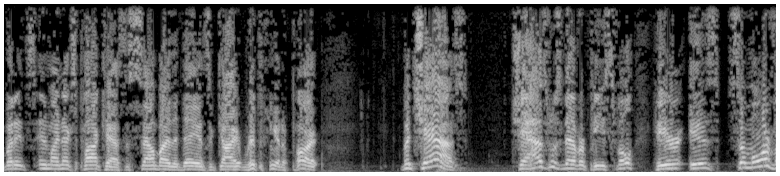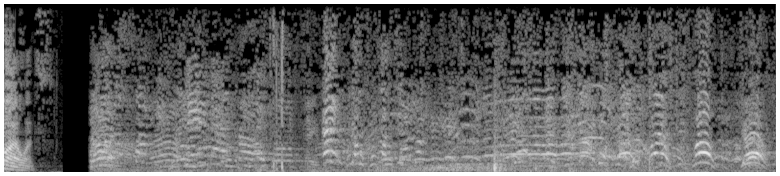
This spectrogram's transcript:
But it's in my next podcast. The soundbite of the day is a guy ripping it apart. But Chaz, Chaz was never peaceful. Here is some more violence. But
